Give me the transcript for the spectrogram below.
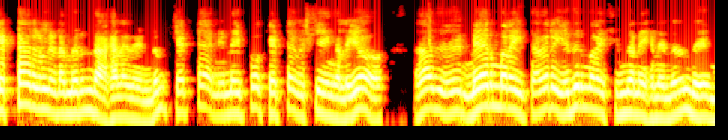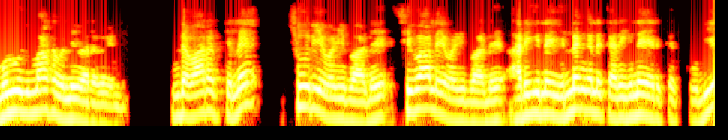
கெட்டவர்களிடமிருந்து அகல வேண்டும். கெட்ட நினைப்போ கெட்ட விஷயங்களையோ அதாவது நேர்மறை தவிர எதிர்மறை சிந்தனைகளிலிருந்து முழுவதுமாக வெளிவர வேண்டும். இந்த வாரத்திலே சூரிய வழிபாடு சிவாலய வழிபாடு அருகிலே இல்லங்களுக்கு அருகிலே இருக்கக்கூடிய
